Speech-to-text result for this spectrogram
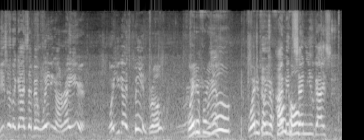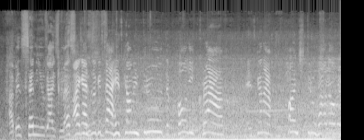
these are the guys I've been waiting on right here. Where you guys been, bro? waiting for you. Waiting for your phone I've been call. sending you guys. I've been sending you guys messages. Alright guys, look at that. He's coming through the holy crap. It's gonna punch through all over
